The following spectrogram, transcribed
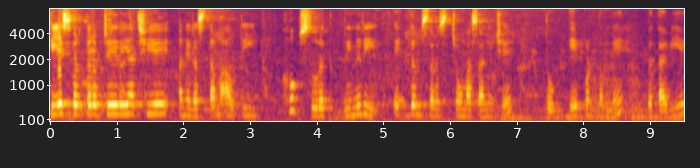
કિલેશ્વર તરફ જઈ રહ્યા છીએ અને રસ્તામાં આવતી ખૂબસૂરત ગ્રીનરી એકદમ સરસ ચોમાસાની છે. તો એ પણ તમને બતાવીએ.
